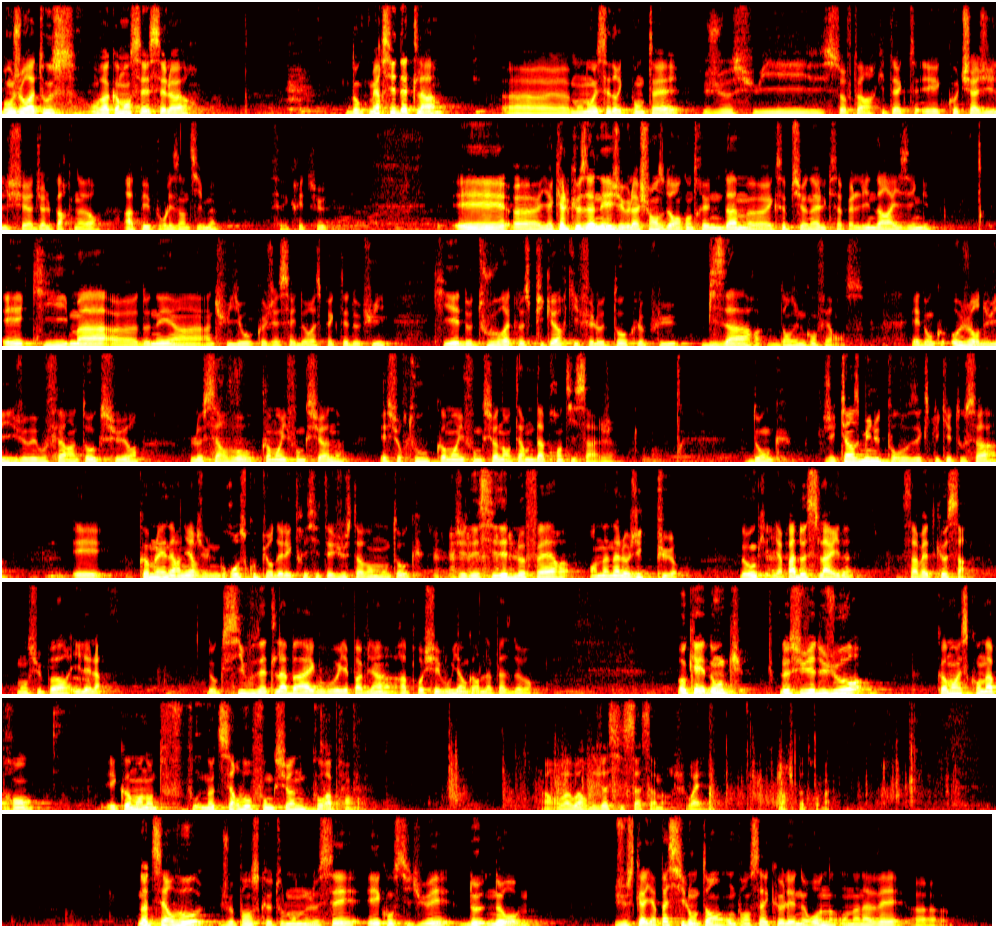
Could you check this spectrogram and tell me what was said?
Bonjour à tous, on va commencer, c'est l'heure. Donc merci d'être là. Euh, mon nom est Cédric Pontet, je suis software architecte et coach agile chez Agile Partner, AP pour les intimes, c'est écrit dessus. Et euh, il y a quelques années, j'ai eu la chance de rencontrer une dame euh, exceptionnelle qui s'appelle Linda Rising et qui m'a donné un, un, tuyau que j'essaye de respecter depuis, qui est de toujours être le speaker qui fait le talk le plus bizarre dans une conférence. Et donc aujourd'hui, je vais vous faire un talk sur le cerveau, comment il fonctionne, et surtout comment il fonctionne en termes d'apprentissage. Donc, j'ai 15 minutes pour vous expliquer tout ça, et comme l'année dernière, j'ai eu une grosse coupure d'électricité juste avant mon talk, j'ai décidé de le faire en analogique pur. Donc, il n'y a pas de slide, ça va être que ça. Mon support, il est là. Donc si vous êtes là-bas et que vous ne voyez pas bien, rapprochez-vous, il y a encore de la place devant. Ok, donc le sujet du jour, comment est-ce qu'on apprend et comment notre, cerveau fonctionne pour apprendre? Alors on va voir déjà si ça, ça marche. Ouais, ça marche pas trop mal. Notre cerveau, je pense que tout le monde le sait, est constitué de neurones. Jusqu'à il n'y a pas si longtemps, on pensait que les neurones, on n'en avait euh,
